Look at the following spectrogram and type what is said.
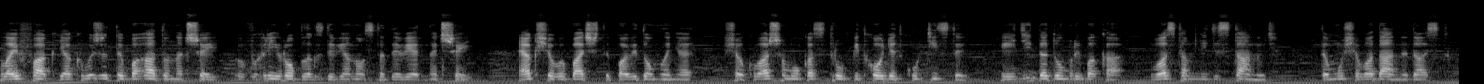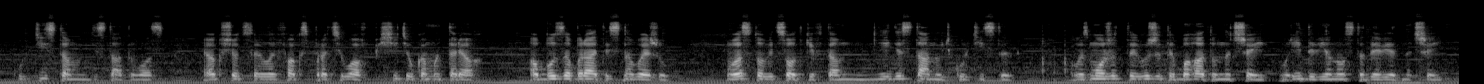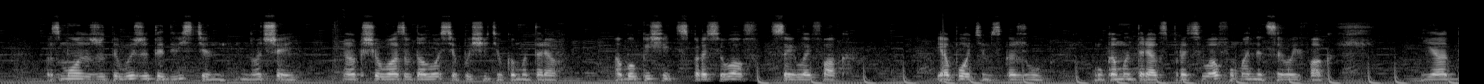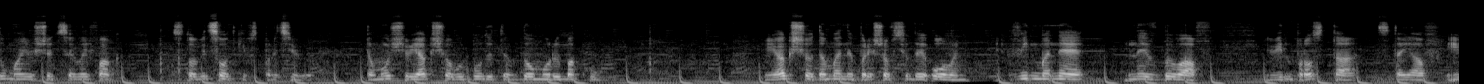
Лайфхак, як вижити багато ночей в грі Roblox 99 ночей. Якщо ви бачите повідомлення, що к вашому костру підходять культісти, йдіть додому рибака, вас там не дістануть, тому що вода не дасть культістам дістати вас. Якщо цей лайфхак спрацював, пишіть у коментарях або забирайтесь на вежу. Вас 100% там не дістануть культісти. Ви зможете вижити багато ночей в грі 99 ночей. Зможете вижити 200 ночей. Якщо вас вдалося, пишіть у коментарях. Або пишіть, спрацював цей лайфхак. Я потім скажу у коментарях, спрацював у мене цей лайфхак. Я думаю, що цей лайфхак 100% спрацює. Тому що якщо ви будете вдома рибаку, якщо до мене прийшов сюди олень, він мене не вбивав, він просто стояв і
